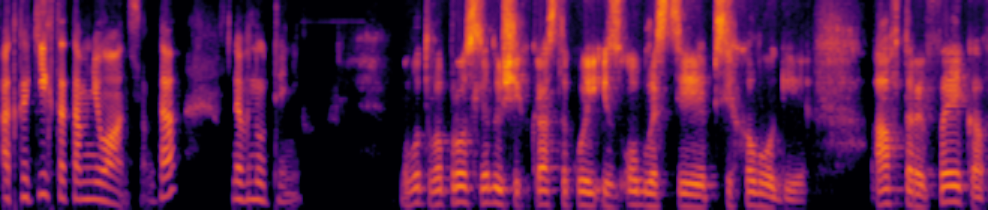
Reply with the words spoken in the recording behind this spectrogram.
от каких-то там нюансов, да, внутренних. Ну вот вопрос следующий как раз такой из области психологии. авторы фейков,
